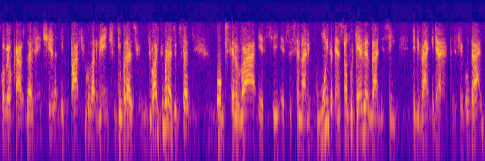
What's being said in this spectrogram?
como é o caso da Argentina e particularmente do Brasil. De modo que o Brasil precisa observar esse, esse cenário com muita atenção, porque é verdade, sim, ele vai criar dificuldades,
